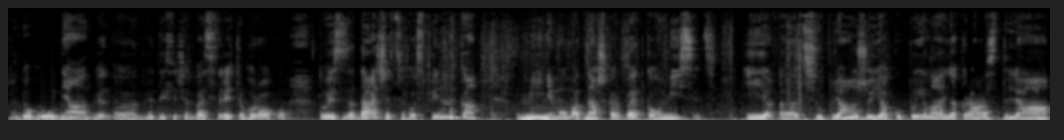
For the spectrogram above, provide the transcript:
до грудня е, 2023 року. Тобто задача цього спільника мінімум одна шкарпетка у місяць. І е, цю пряжу я купила якраз для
